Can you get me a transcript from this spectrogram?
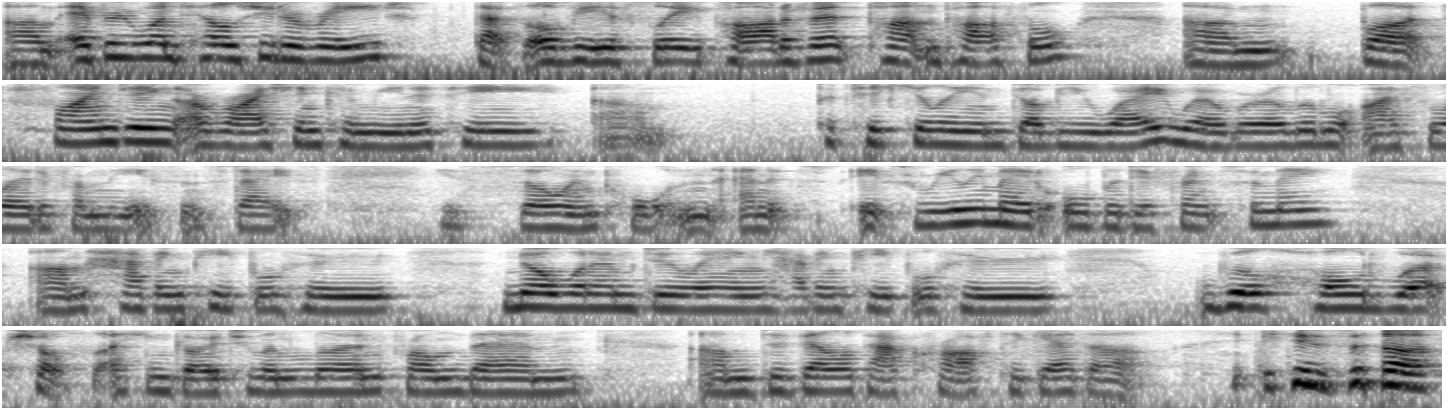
Um, everyone tells you to read. That's obviously part of it, part and parcel. Um, but finding a writing community, um, particularly in WA, where we're a little isolated from the eastern states, is so important, and it's it's really made all the difference for me. Um, having people who know what I'm doing, having people who will hold workshops that I can go to and learn from them, um, develop our craft together is uh,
